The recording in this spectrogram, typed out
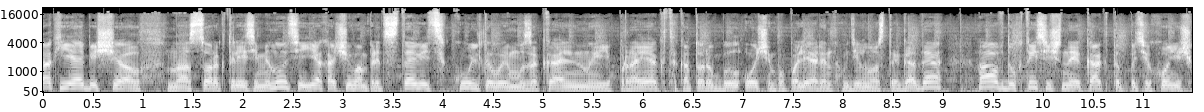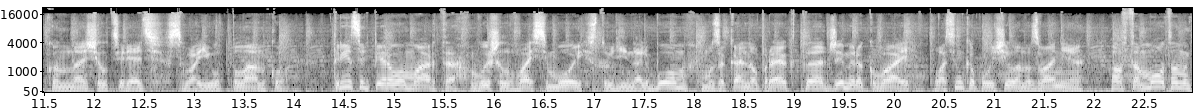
Как я и обещал, на 43-й минуте я хочу вам представить культовый музыкальный проект, который был очень популярен в 90-е годы, а в 2000-е как-то потихонечку начал терять свою планку. 31 марта вышел восьмой студийный альбом музыкального проекта Джимми Квай. Пластинка получила название «Автомотон».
